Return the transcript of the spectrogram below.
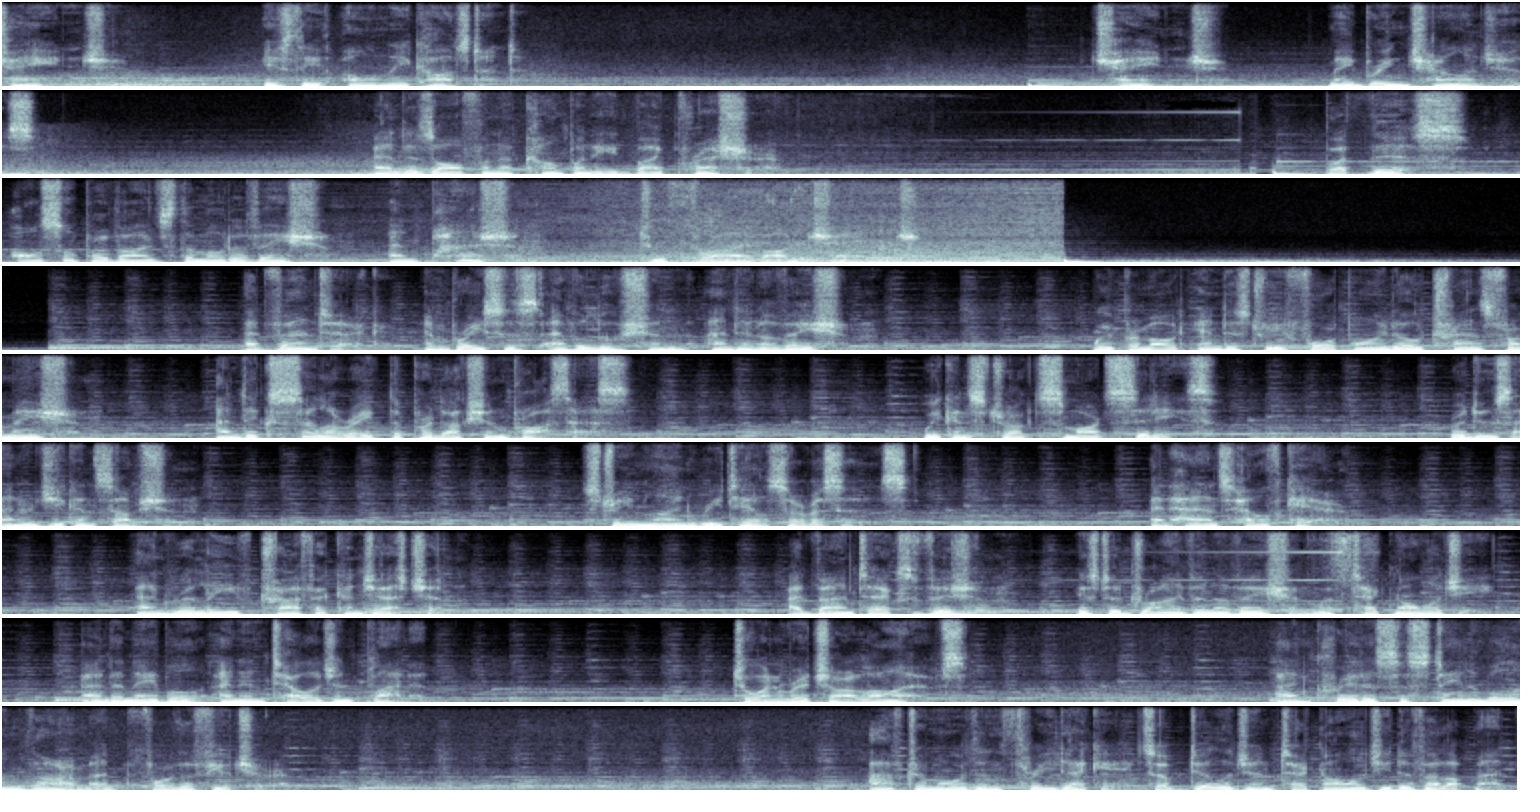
Change is the only constant. Change may bring challenges and is often accompanied by pressure. But this also provides the motivation and passion to thrive on change. Advantech embraces evolution and innovation. We promote Industry 4.0 transformation and accelerate the production process. We construct smart cities, reduce energy consumption, streamline retail services, enhance healthcare, and relieve traffic congestion. Advantech's vision is to drive innovation with technology and enable an intelligent planet. To enrich our lives and create a sustainable environment for the future. After more than three decades of diligent technology development,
